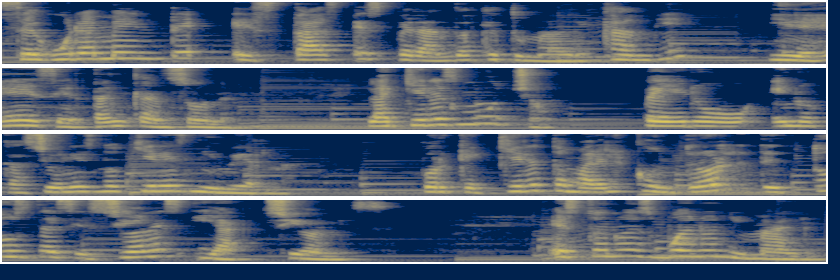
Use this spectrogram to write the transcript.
Seguramente estás esperando a que tu madre cambie y deje de ser tan cansona. La quieres mucho, pero en ocasiones no quieres ni verla, porque quiere tomar el control de tus decisiones y acciones. Esto no es bueno ni malo,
